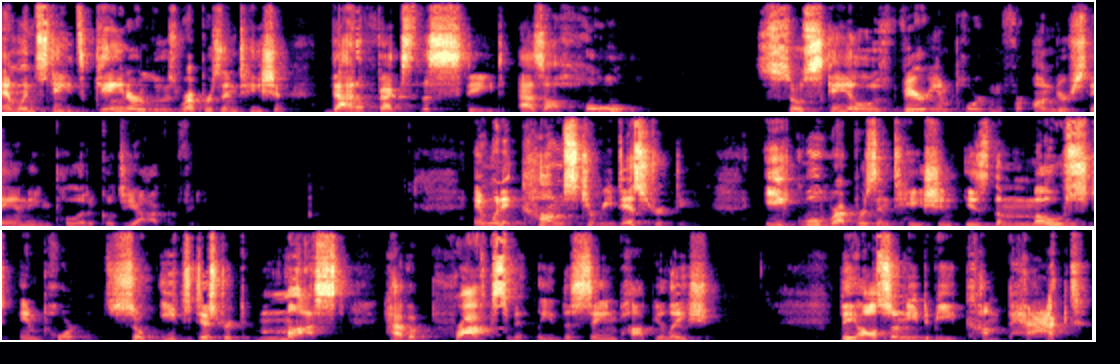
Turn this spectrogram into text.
And when states gain or lose representation, that affects the state as a whole. So scale is very important for understanding political geography. And when it comes to redistricting, equal representation is the most important. So each district must have approximately the same population. They also need to be compact,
